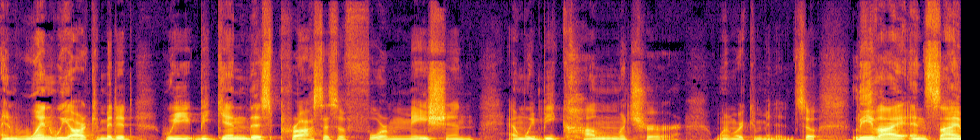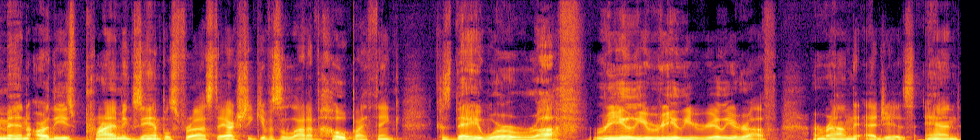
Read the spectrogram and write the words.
And when we are committed, we begin this process of formation and we become mature when we're committed. So, Levi and Simon are these prime examples for us. They actually give us a lot of hope, I think, because they were rough, really, really, really rough around the edges. And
